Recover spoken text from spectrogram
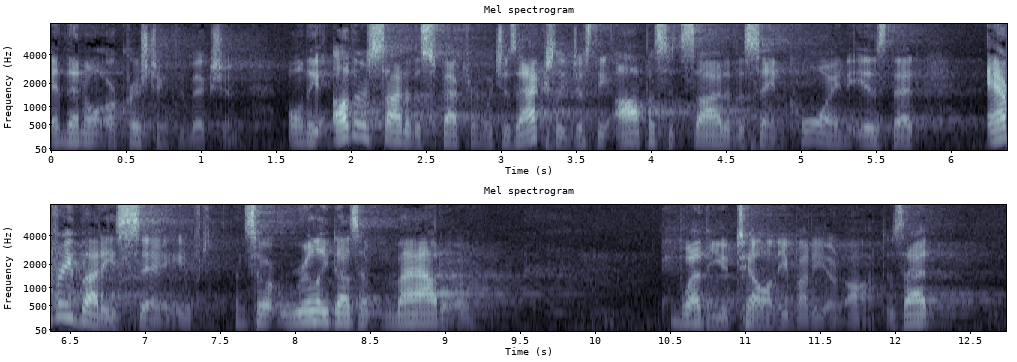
And then, or Christian conviction. On the other side of the spectrum, which is actually just the opposite side of the same coin, is that everybody's saved, and so it really doesn't matter whether you tell anybody or not. Is that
